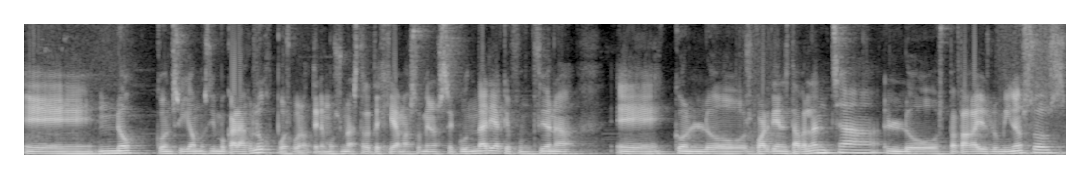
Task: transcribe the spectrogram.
eh, no consigamos invocar a Glug, pues bueno, tenemos una estrategia más o menos secundaria que funciona eh, con los guardianes de avalancha, los papagayos luminosos,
